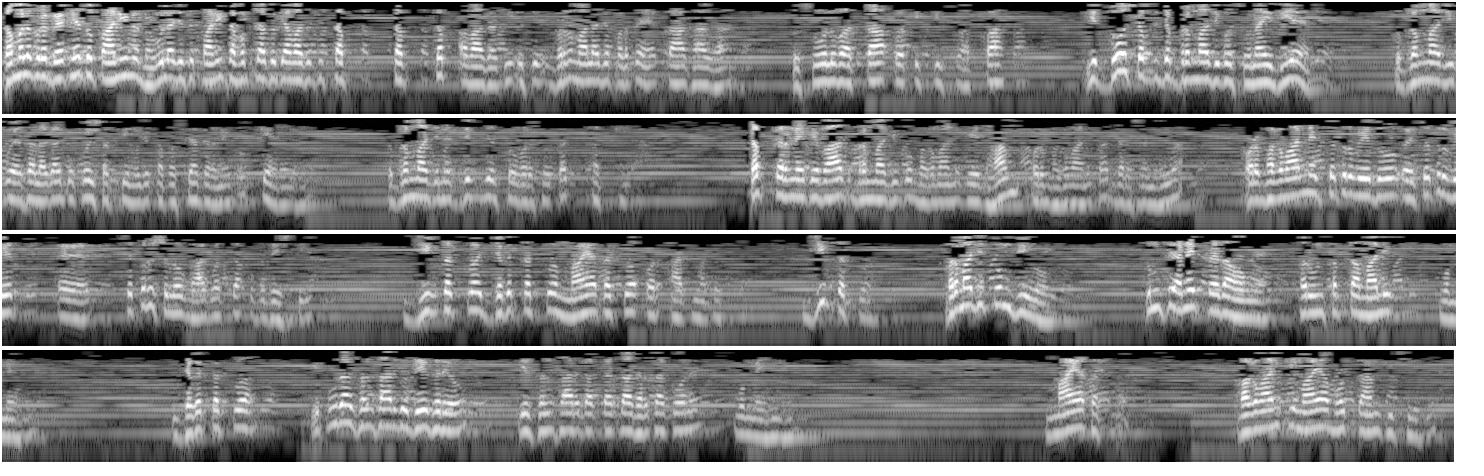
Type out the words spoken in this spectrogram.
कमल पर बैठे तो पानी में भगूला, जैसे पानी टपकता तो क्या बात होती? तब तब तब आवाज़ आती। इसे वर्णमाला जो पढ़ते हैं का खा खा तो सोलवा ता और इक्कीसवा पा। ये दो शब्द जब ब्रह्मा जी को सुनाई दिए तो ब्रह्मा जी को ऐसा लगा कि कोई शक्ति मुझे तपस्या करने को कह रही है। तो ब्रह्मा जी ने दिव्य सौ वर्षो तक तप किया। तप करने के बाद ब्रह्मा जी को भगवान के धाम और भगवान का दर्शन हुआ। और भगवान ने चतुर्वेदों चतुर्वेद चतुर्श्लोक भागवत का उपदेश दिया। जीव तत्व, जगत तत्व, माया तत्व और आत्मा तत्व। जीव तत्व। ब्रह्मा जी, तुम जीव हो। तुमसे अनेक पैदा होंगे पर उन सबका मालिक वो मैं हूँ। जगत तत्व, ये पूरा संसार जो देख रहे हो, ये संसार का कर्ता धरता कौन है? वो मैं ही हूँ। माया तत्व। भगवान की माया बहुत काम की चीज़ है।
